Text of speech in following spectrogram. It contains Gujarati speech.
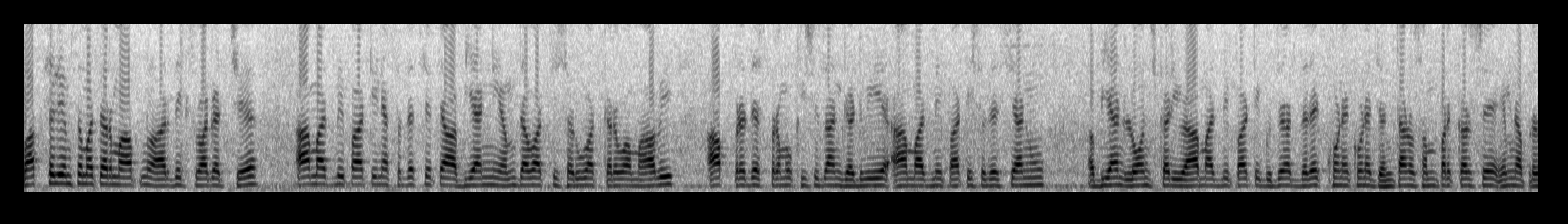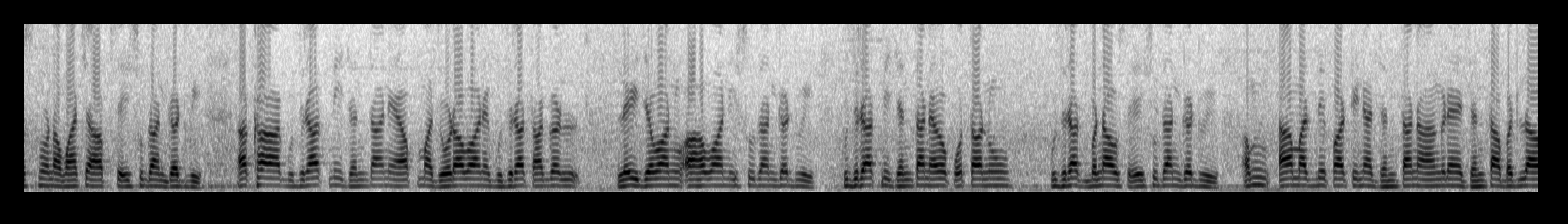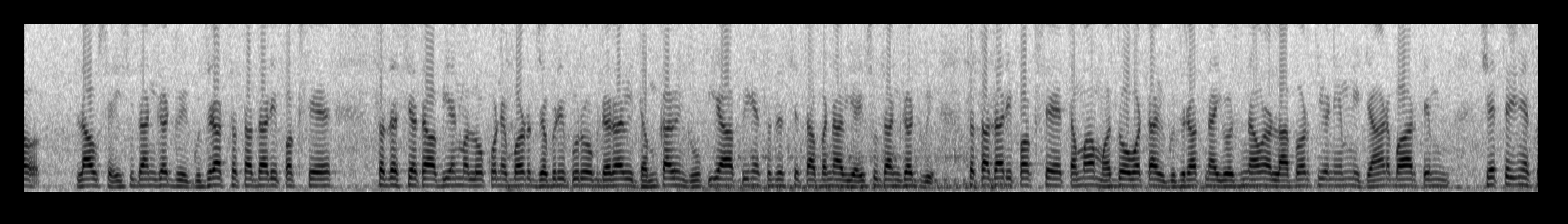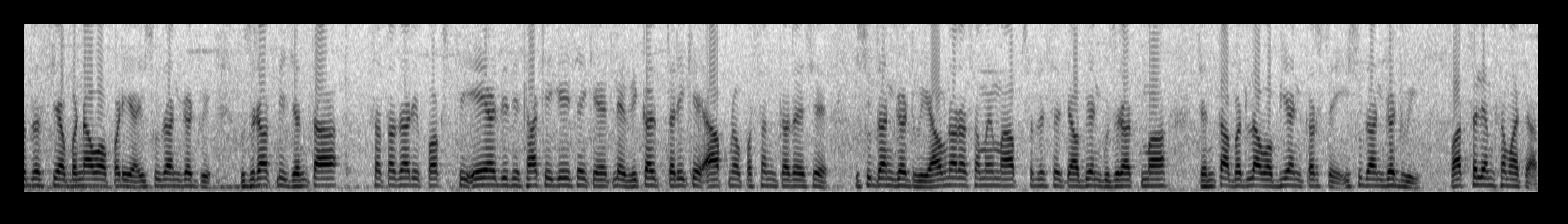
વાત્સલ્યમ સમાચારમાં આપનું હાર્દિક સ્વાગત છે. આમ આદમી પાર્ટીના સદસ્યતા અભિયાનની અમદાવાદથી શરૂઆત કરવામાં આવી. આપ પ્રદેશ પ્રમુખ ઈશુદાન ગઢવીએ આમ આદમી પાર્ટી સદસ્યનું અભિયાન લોન્ચ કર્યું. આમ આદમી પાર્ટી ગુજરાત દરેક ખૂણે ખૂણે જનતાનો સંપર્ક કરશે, એમના પ્રશ્નોના વાંચા આપશે ઈશુદાન ગઢવી. આખા ગુજરાતની જનતાને આપમાં જોડાવા અને ગુજરાત આગળ લઈ જવાનું આહવાન ઈશુદાન ગઢવી. ગુજરાતની જનતાને હવે પોતાનું ગુજરાત બનાવશે. ઈશુદાન ગઢવી આમ આદમી પાર્ટીના જનતાના આંગણે જનતા બદલાવ લાવશે. ઈશુદાન ગઢવી ગુજરાત સત્તાધારી પક્ષે સદસ્યતા અભિયાનમાં લોકોને બળજબરીપૂર્વક ડરાવી ધમકાવીને રૂપિયા આપીને સદસ્યતા બનાવ્યા. ઈશુદાન ગઢવી સત્તાધારી પક્ષે તમામ હદો વટાવી ગુજરાતના યોજનાઓના લાભાર્થીઓને એમની જાણ બહાર તેમ છેતરીને સદસ્ય બનાવવા પડ્યા. ઈશુદાન ગઢવી ગુજરાતની જનતા સત્તાધારી પક્ષથી એ હદીથી થાકી ગઈ છે કે એટલે વિકલ્પ તરીકે આપનો પસંદ કરે છે. ઈસુદાન ગઢવી, આવનારા સમયમાં આપ સદસ્યતા અભિયાન ગુજરાતમાં જનતા બદલાવ અભિયાન કરશે. ઈસુદાન ગઢવી, વાત્સલ્યમ સમાચાર.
